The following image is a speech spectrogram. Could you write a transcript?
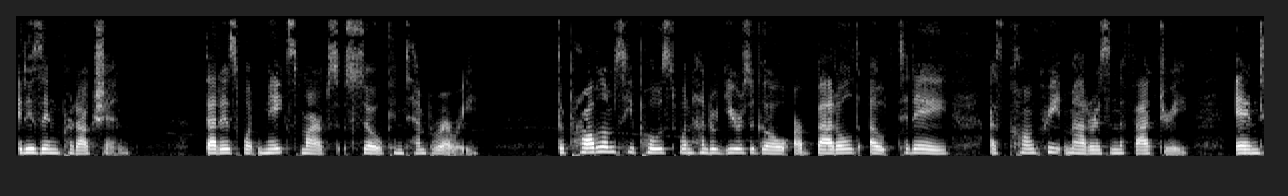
it is in production. That is what makes Marx so contemporary. The problems he posed 100 years ago are battled out today as concrete matters in the factory and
